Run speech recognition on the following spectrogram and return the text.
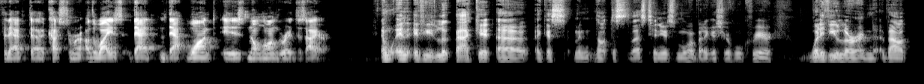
for that uh, customer. Otherwise, that that want is no longer a desire. And, and if you look back at, uh, I guess, I mean, not just the last 10 years more, but I guess your whole career, what have you learned about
